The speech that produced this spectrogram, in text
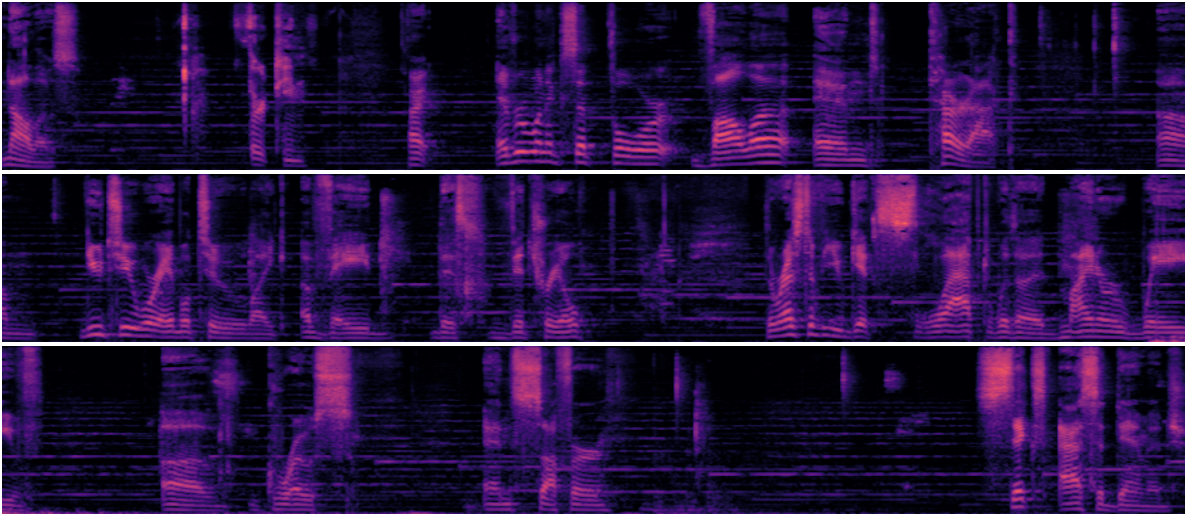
Nalos. 13. All right, everyone except for Vala and Karak. Um, you two were able to like evade this vitriol. The rest of you get slapped with a minor wave of gross and suffer six acid damage.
